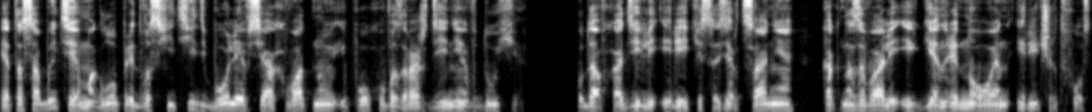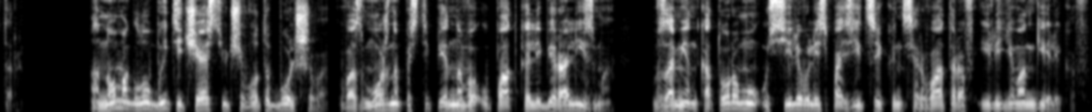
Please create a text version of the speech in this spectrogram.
Это событие могло предвосхитить более всеохватную эпоху Возрождения в Духе – куда входили и реки созерцания, как называли их Генри Ноуэн и Ричард Фостер. Оно могло быть и частью чего-то большего, возможно, постепенного упадка либерализма, взамен которому усиливались позиции консерваторов или евангеликов.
